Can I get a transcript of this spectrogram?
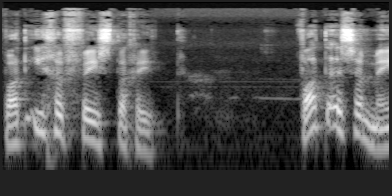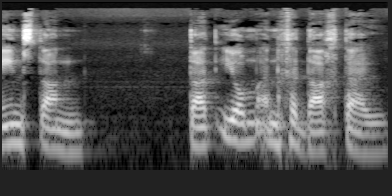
wat u gevestig het, wat is 'n mens dan dat u hom in gedagte hou?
